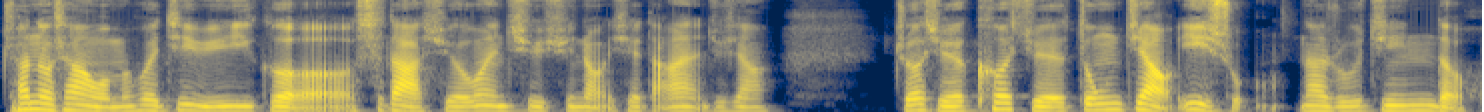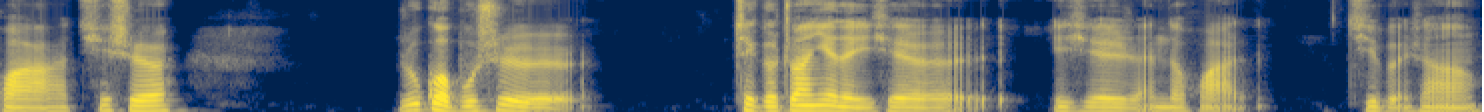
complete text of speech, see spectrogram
传统上我们会基于一个四大学问去寻找一些答案，就像。哲学、科学、宗教、艺术。那如今的话，其实如果不是这个专业的一些一些人的话，基本上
